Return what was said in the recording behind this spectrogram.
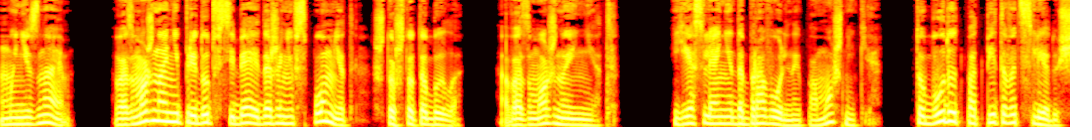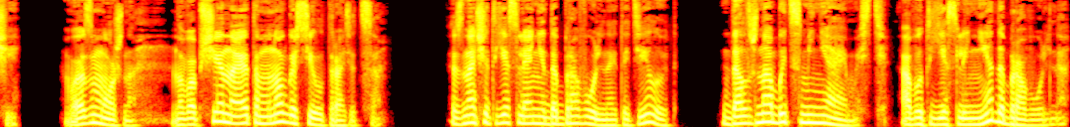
мы не знаем. Возможно, они придут в себя и даже не вспомнят, что что-то было, а возможно и нет. Если они добровольные помощники, то будут подпитывать следующий. Возможно, но вообще на это много сил тратится. Значит, если они добровольно это делают, должна быть сменяемость, а вот если не добровольно,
